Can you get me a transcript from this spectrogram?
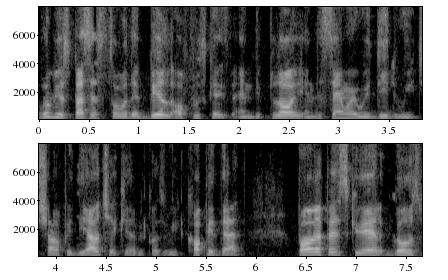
Rubius passes through the build, obfuscate, and deploy in the same way we did with SharpEDR checker because we copied that PowerSQL goes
